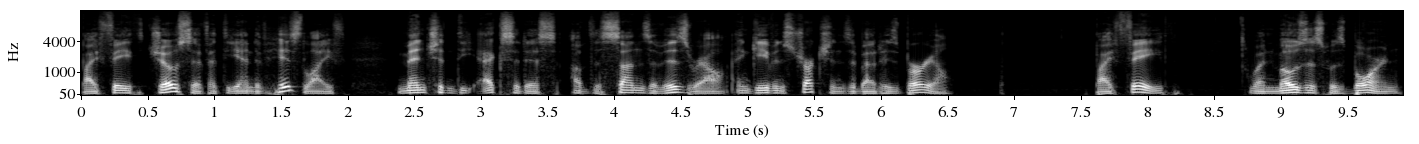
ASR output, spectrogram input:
By faith, Joseph, at the end of his life, mentioned the exodus of the sons of Israel and gave instructions about his burial. By faith, when Moses was born,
